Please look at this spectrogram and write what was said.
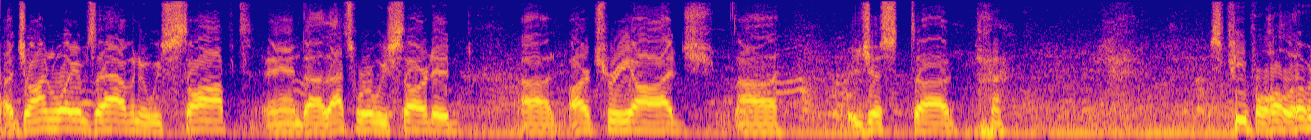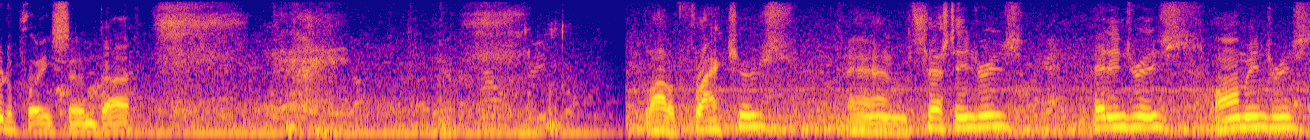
uh, John Williams Avenue. We stopped, and uh, that's where we started our triage. Uh, just uh, there's people all over the place, and uh, A lot of fractures and chest injuries, head injuries, arm injuries,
